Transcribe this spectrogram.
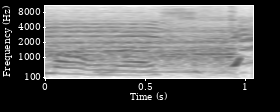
Among Us.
